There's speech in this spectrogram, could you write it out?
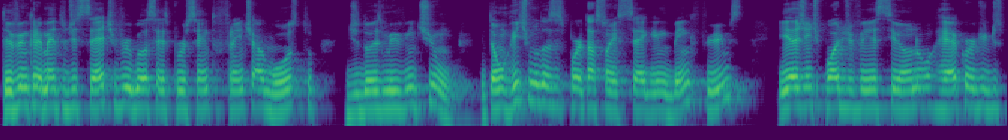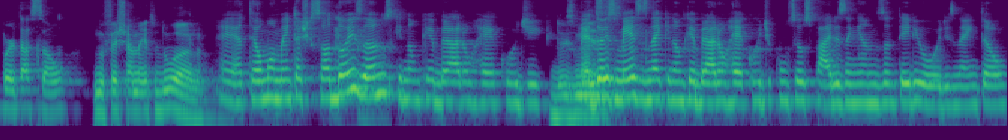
teve um incremento de 7,6% frente a agosto de 2021. Então, o ritmo das exportações seguem bem firmes e a gente pode ver esse ano recorde de exportação no fechamento do ano. É, até o momento acho que só dois anos que não quebraram recorde. Dois meses. É, dois meses, né, que não quebraram recorde com seus pares em anos anteriores, né? Então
